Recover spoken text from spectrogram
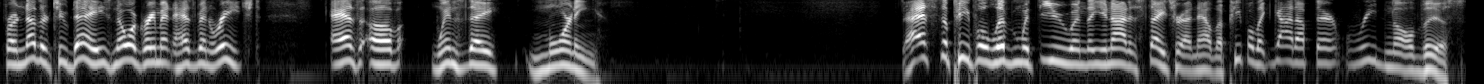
for another two days, no agreement has been reached as of Wednesday morning. That's the people living with you in the United States right now. The people that got up there reading all this.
